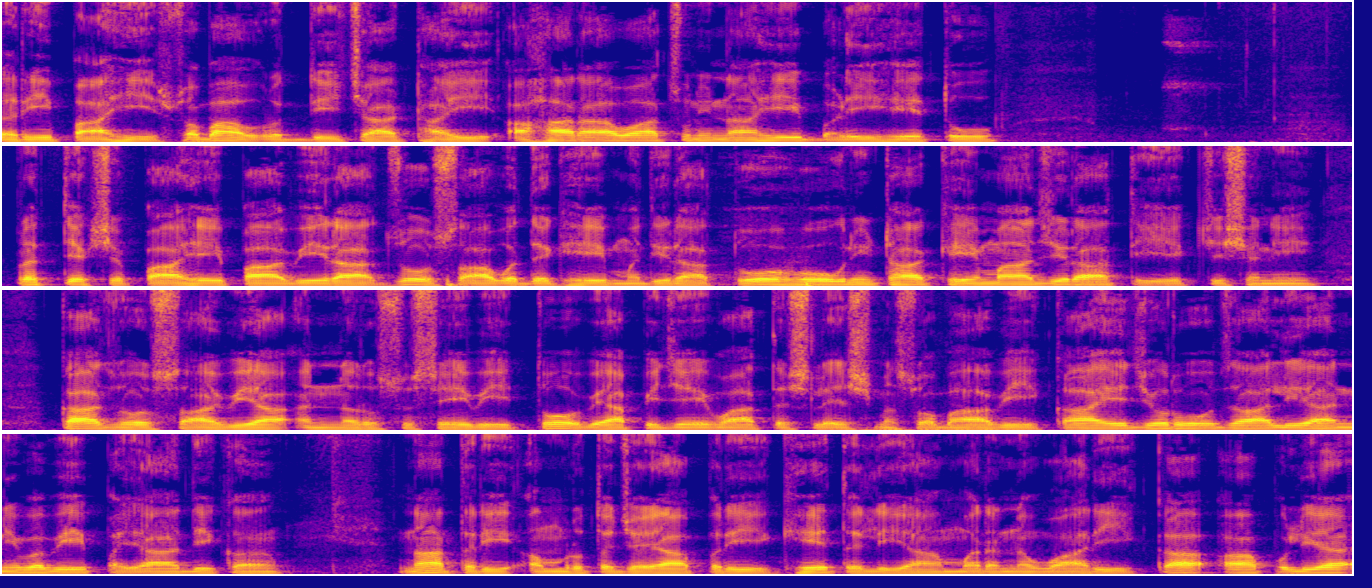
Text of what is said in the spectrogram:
तरी पाही स्वभाव वृद्धीच्या ठाई आहारा वाचुनी नाही बळी हेतू प्रत्यक्ष पाहे पावीरा जो सावध घे मदिरा तो होऊन ठाके माजिरा ती एक शनी. का जो साविया अन्नरुसुसेवी तो व्यापिजे वात श्लेष्म स्वभावी. काय जुरो जालिया निववी पयादिक ना तरी अमृत जया परी घेतलिया मरण वारी का आपुलिया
